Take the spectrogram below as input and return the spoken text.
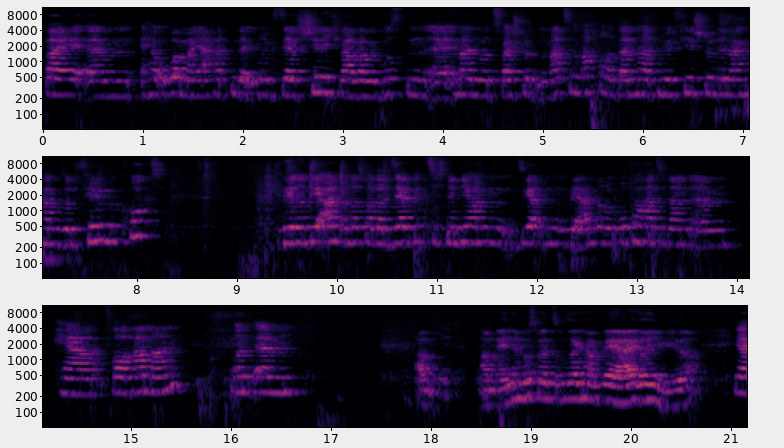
bei ähm, Herr Obermeier hatten, der übrigens sehr chillig war, weil wir mussten äh, immer nur zwei Stunden Mathe machen und dann hatten wir vier Stunden lang haben wir so einen Film geguckt. Während die an und das war dann sehr witzig, denn die haben, sie hatten, die andere Gruppe hatte dann ähm, Herr, Frau Hamann und ähm, Am, am Ende muss man zu sagen, haben wir ja Heinrich wieder. Ja,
